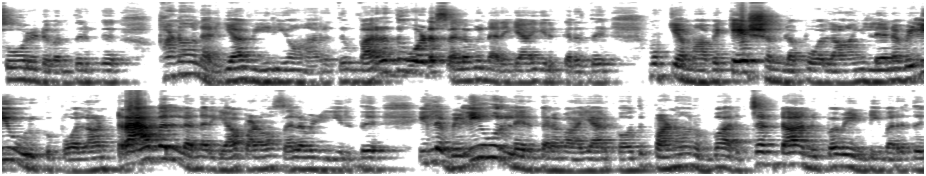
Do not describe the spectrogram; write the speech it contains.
சோர்டு வந்திருக்கு. பணம் நிறையா வீரியம் ஆறுது. வரதுவோட செலவு நிறையா இருக்கிறது. முக்கியமாக வெக்கேஷனில் போகலாம் இல்லைன்னா வெளியூருக்கு போகலாம் ட்ராவலில் நிறையா பணம் செலவழிகிறது இல்லை வெளியூரில் இருக்கிறவா யாருக்காவது பணம் ரொம்ப அர்ஜெண்ட்டாக அனுப்ப வேண்டி வருது.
